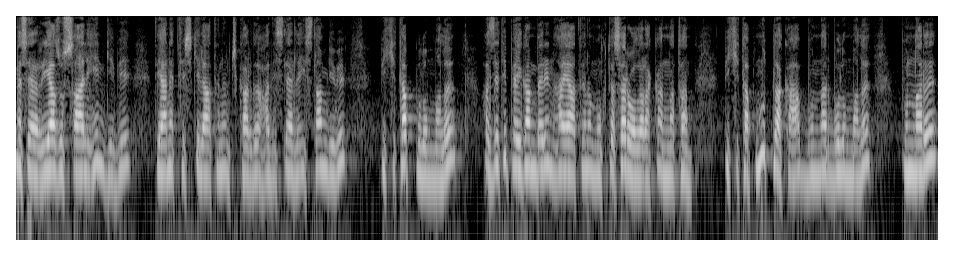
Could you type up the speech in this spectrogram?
mesela Riyazu Salihin gibi, Diyanet Teşkilatı'nın çıkardığı hadislerle İslam gibi bir kitap bulunmalı. Hz. Peygamber'in hayatını muhtasar olarak anlatan bir kitap mutlaka bunlar bulunmalı. Bunları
